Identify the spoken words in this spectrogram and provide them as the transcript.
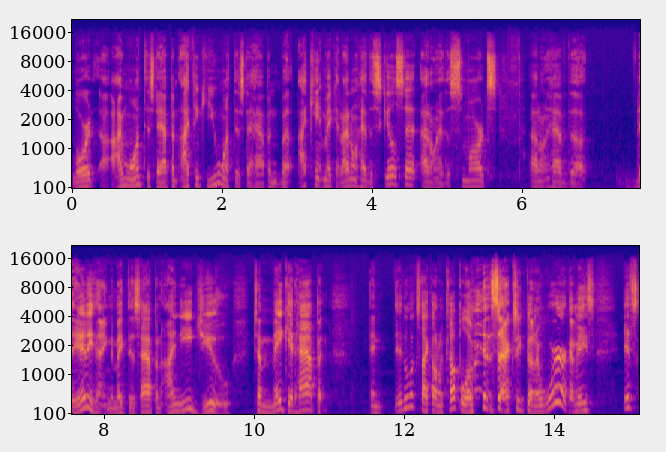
Lord, I want this to happen. I think you want this to happen, but I can't make it. I don't have the skill set. I don't have the smarts. I don't have the the anything to make this happen. I need you to make it happen. And it looks like on a couple of them, it's actually going to work. I mean, it's it's,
